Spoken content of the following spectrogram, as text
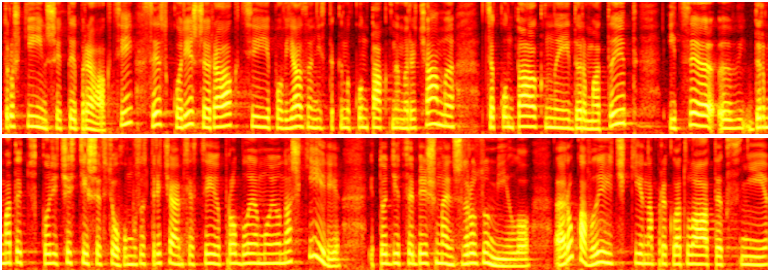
трошки інший тип реакції. Це скоріше реакції пов'язані з такими контактними речами. Це контактний дерматит. І це е, дерматит скоріше частіше всього ми зустрічаємося з цією проблемою на шкірі, і тоді це більш-менш зрозуміло. Е, Рукавички, наприклад, латексні,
